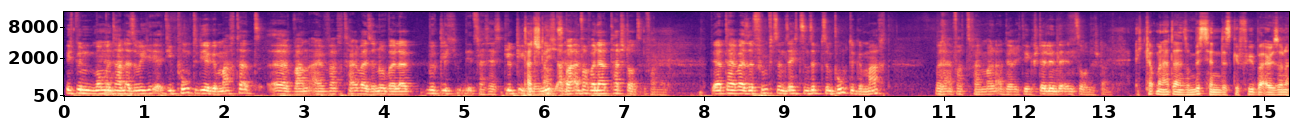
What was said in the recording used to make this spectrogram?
Ich bin momentan, also die Punkte, die er gemacht hat, äh, waren einfach teilweise nur, weil er wirklich, jetzt was heißt glücklich oder Touchdowns, nicht, aber ja. einfach weil er Touchdowns gefangen hat. Der hat teilweise 15, 16, 17 Punkte gemacht, weil er einfach zweimal an der richtigen Stelle in der Endzone stand. Ich glaube, man hat dann so ein bisschen das Gefühl bei Arizona,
